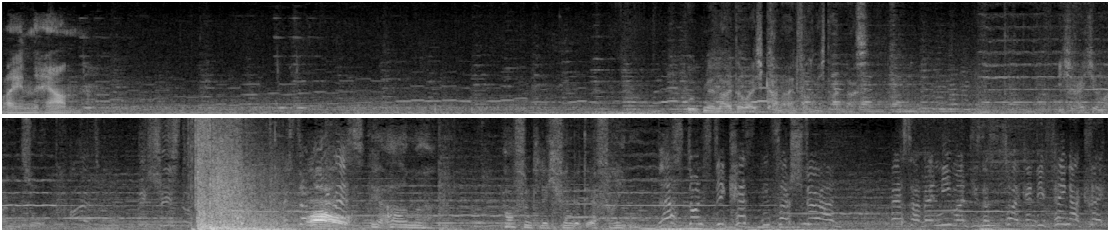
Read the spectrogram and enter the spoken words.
Mein Herrn. Tut mir leid, aber ich kann einfach nicht anders. Ich räche meinen Sohn. Mr. Wow. Morris! Der Arme. Hoffentlich findet er Frieden. Lasst uns die Kisten zerstören! Besser, wenn niemand dieses Zeug in die Finger kriegt.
